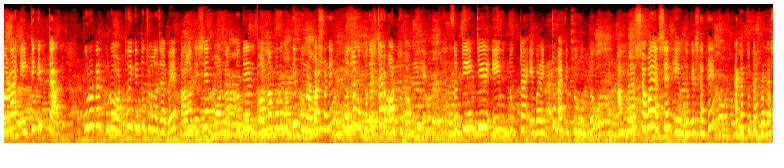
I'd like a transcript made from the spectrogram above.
করা এই টিকিটটা পুরোটার পুরো অর্থই কিন্তু চলে যাবে বাংলাদেশে বন্যার্থদের বন্যা পরবর্তী পুনর্বাসনে প্রধান উপদেষ্টার অর্থ তহবিলে। সো টিএনটির এই উদ্যোগটা এবার একটু ব্যতিক্রম উদ্যোগ। আপনারা সবাই আসেন এই উদ্যোগের সাথে একাত্মতা প্রকাশ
